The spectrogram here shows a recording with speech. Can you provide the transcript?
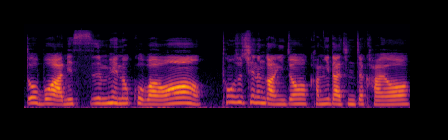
또 뭐안 있음 해놓고 막 어? 통수 치는 거 아니죠? 갑니다. 진짜 가요.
